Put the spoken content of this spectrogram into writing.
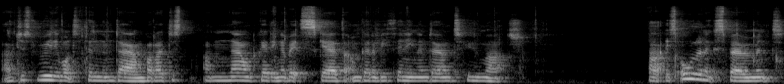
I just really want to thin them down but I just I'm now getting a bit scared that I'm going to be thinning them down too much. But it's all an experiment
